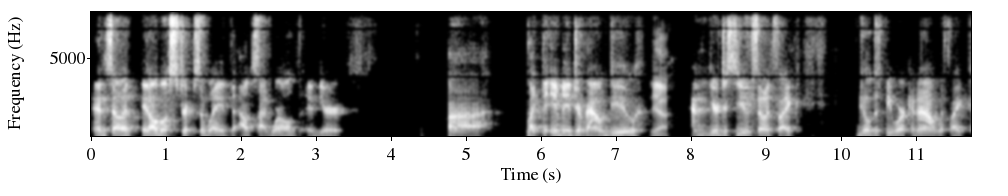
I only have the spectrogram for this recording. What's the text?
and so it, it almost strips away the outside world and your uh like the image around you yeah and you're just you so it's like you'll just be working out with like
